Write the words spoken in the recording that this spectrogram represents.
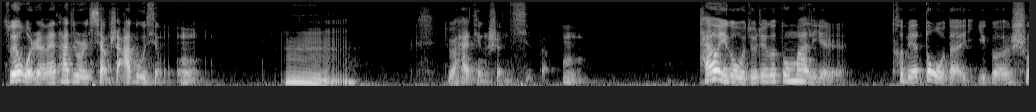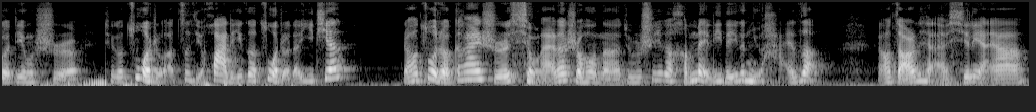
所以我认为他就是想啥都行，嗯嗯。就是还挺神奇的，嗯，还有一个我觉得这个动漫里特别逗的一个设定是，这个作者自己画了一个作者的一天，然后作者刚开始醒来的时候呢，就是是一个很美丽的一个女孩子，然后早上起来洗脸呀、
